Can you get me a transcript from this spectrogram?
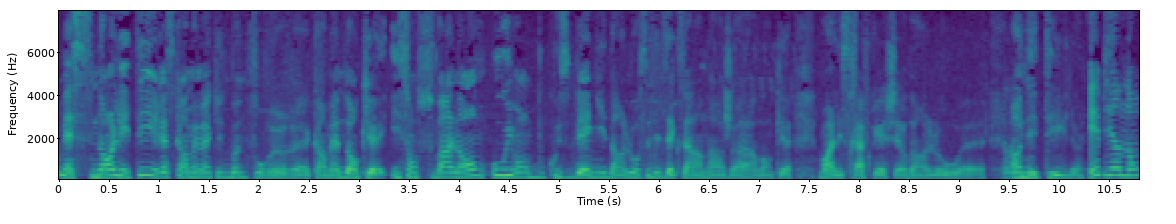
mais sinon l'été ils restent quand même avec une bonne fourrure euh, quand même. Donc euh, ils sont souvent à l'ombre ou ils vont beaucoup se baigner dans l'eau. C'est des excellents nageurs, donc euh, ils vont aller se rafraîchir dans l'eau euh, en été. Là. Eh bien non,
